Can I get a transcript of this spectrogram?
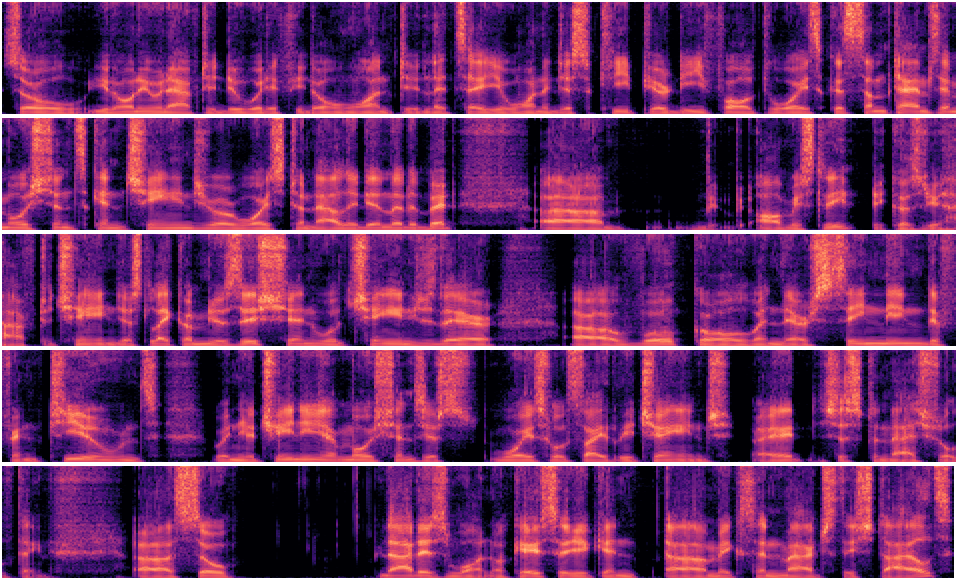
So you don't even have to do it if you don't want to. Let's say you want to just keep your default voice because sometimes emotions can change your voice tonality a little bit, uh, obviously, because you have to change. Just like a musician will change their uh, vocal when they're singing different tunes, when you're changing your emotions, your voice will slightly change, right? It's just a natural thing. Uh, so that is one. Okay. So you can uh, mix and match the styles.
